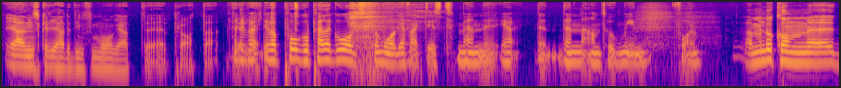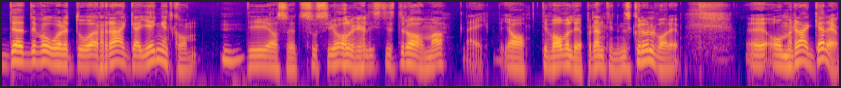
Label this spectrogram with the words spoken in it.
Jag önskar jag hade din förmåga att eh, prata. För det, var, det var pågopedagogs förmåga faktiskt, men eh, ja, den, den antog min form. Ja, men då kom, eh, det, det var året då Raggargänget kom. Mm. Det är alltså ett socialrealistiskt drama. Nej, ja, det var väl det på den tiden. Det skulle väl vara det. Eh, om raggare.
